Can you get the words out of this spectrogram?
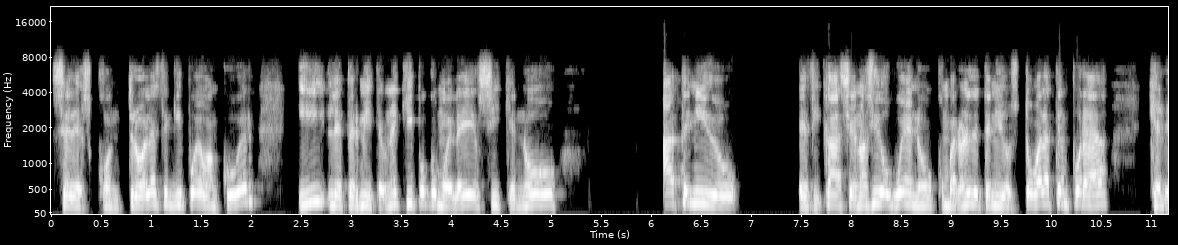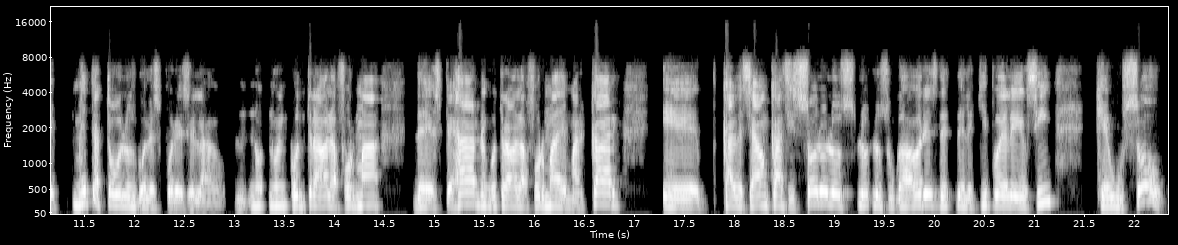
se descontrola este equipo de Vancouver y le permite a un equipo como el AFC que no ha tenido eficacia, no ha sido bueno con balones detenidos toda la temporada, que le meta todos los goles por ese lado. No, encontraba la forma de despejar, no encontraba la forma de marcar, eh, cabeceaban casi solo los, los, jugadores del equipo del AFC que usó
